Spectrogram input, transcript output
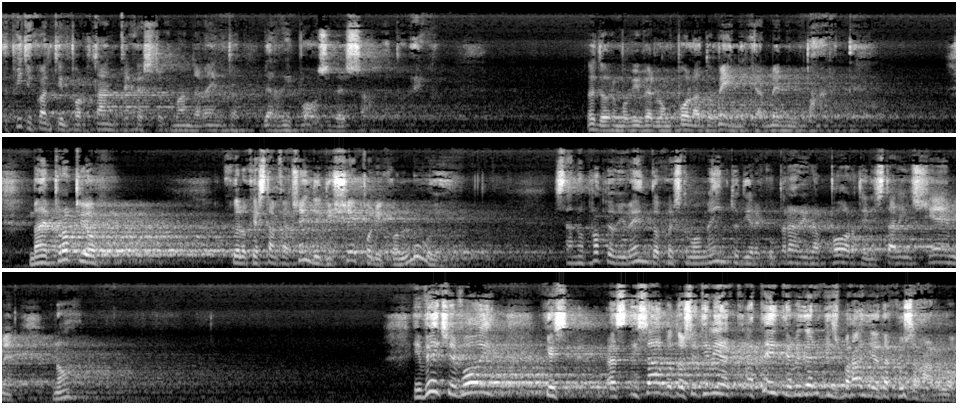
Capite quanto è importante questo comandamento del riposo del sabato? Noi dovremmo viverlo un po' la domenica, almeno in parte. Ma è proprio quello che stanno facendo i discepoli con lui. Stanno proprio vivendo questo momento di recuperare i rapporti, di stare insieme, no? Invece voi che di sabato siete lì attenti a vedere chi sbaglia ad accusarlo.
